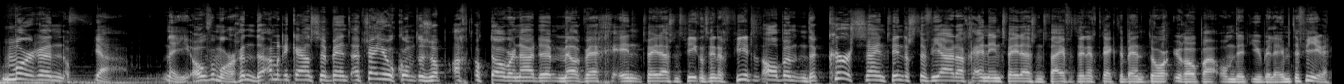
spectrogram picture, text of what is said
Morgen, of ja, Nee, overmorgen. De Amerikaanse band Atreyu komt dus op 8 oktober naar de Melkweg. In 2024 viert het album The Curse zijn 20ste verjaardag... en in 2025 trekt de band door Europa om dit jubileum te vieren.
